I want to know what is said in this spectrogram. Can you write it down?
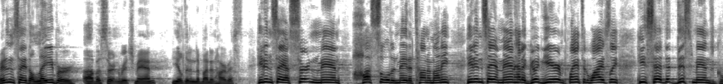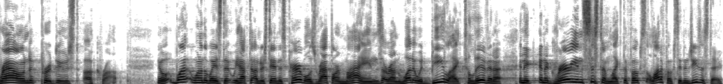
It doesn't say the labor of a certain rich man yielded an abundant harvest. He didn't say a certain man hustled and made a ton of money. He didn't say a man had a good year and planted wisely. He said that this man's ground produced a crop. You know, what, one of the ways that we have to understand this parable is wrap our minds around what it would be like to live in, a, in a, an agrarian system like the folks, a lot of folks did in Jesus' day.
